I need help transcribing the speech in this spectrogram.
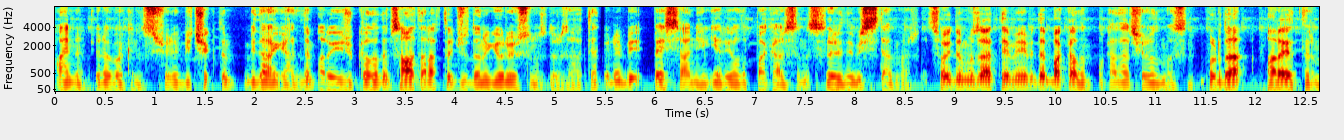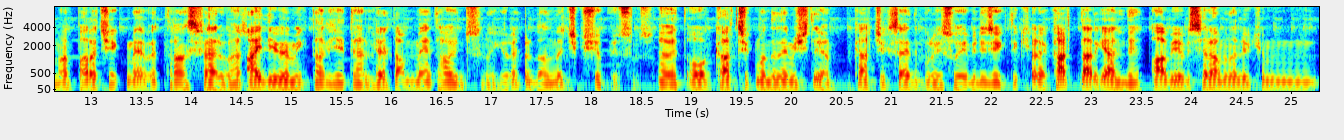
Aynen. Şöyle bakınız. Şöyle bir çıktım. Bir daha geldim. Parayı cukkaladım. Sağ tarafta cüzdanı görüyorsunuzdur zaten. Böyle bir 5 saniye geri alıp bakarsınız. Böyle de bir sistem var. Soyduğumuz ATM'ye bir de bakalım. O kadar şey olmasın. Burada para yatırma, para çekme ve transfer var. ID ve miktar yeterli. Tam meta oyuncusuna göre. Buradan da çıkış yapıyorsunuz. Evet o kart çıkmadı demişti ya. Kart çıksaydı burayı soyabilecektik. Böyle kartlar geldi. Abiye bir selamun aleyküm.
